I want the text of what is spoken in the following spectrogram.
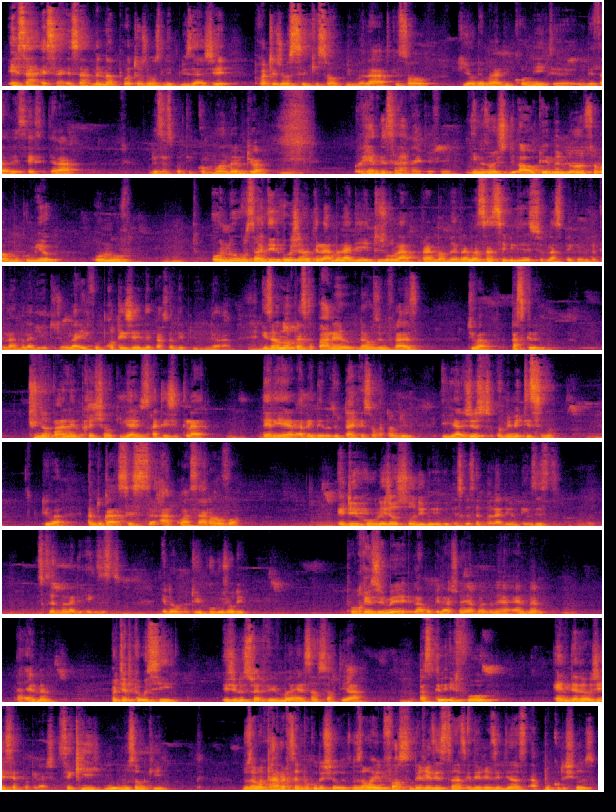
Et ça, et ça, et ça. Maintenant, protégeons les plus âgés, protégeons ceux qui sont plus malades, qui, sont, qui ont des maladies chroniques euh, ou des AVC, etc. Ou des asthmatiques comme moi-même, tu vois. Rien de cela n'a été fait. Ils nous ont juste dit, ah ok, maintenant ça va beaucoup mieux, on ouvre. On ouvre sans dire aux gens que la maladie est toujours là, vraiment, mais vraiment sensibiliser sur l'aspect que, la maladie est toujours là. Il faut protéger les personnes les plus vulnérables. Ils en ont presque parlé dans une phrase, tu vois, parce que tu n'as pas l'impression qu'il y a une stratégie claire derrière avec des résultats qui sont attendus. Il y a juste un mimétisme, tu vois. En tout cas, c'est ce à quoi ça renvoie. Et du coup, les gens se sont dit, écoute, est-ce que cette maladie même existe? Est-ce que cette maladie existe? Et donc, du coup, aujourd'hui, pour résumer, la population est abandonnée à elle-même. À elle-même. Peut-être que aussi, et je le souhaite vivement, elle s'en sortira. Parce qu'il faut interroger cette population. C'est qui? Nous, nous sommes qui? Nous avons traversé beaucoup de choses. Nous avons une force de résistance et de résilience à beaucoup de choses.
